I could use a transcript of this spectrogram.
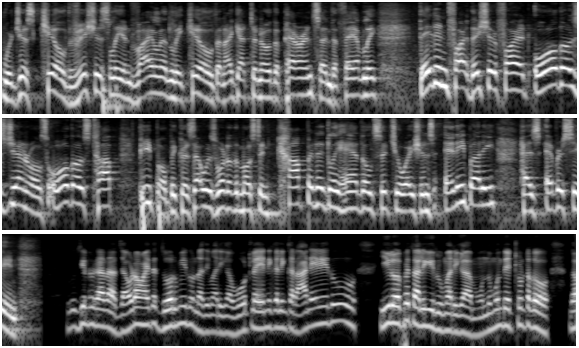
were just killed, viciously and violently killed. And I got to know the parents and the family. They didn't fire. They should have fired all those generals, all those top people, because that was one of the most incompetently handled situations anybody has ever seen. చూసిండ్రు కదా జవడం అయితే జోరు మీద ఉన్నది మరి ఇక ఓట్ల ఎన్నికలు ఇంకా రానేలేదు ఈలోపే ఈ లోపే తలిగిర్రు మరి ఇక ముందు ముందు ఎట్లుంటుందో. ఇక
